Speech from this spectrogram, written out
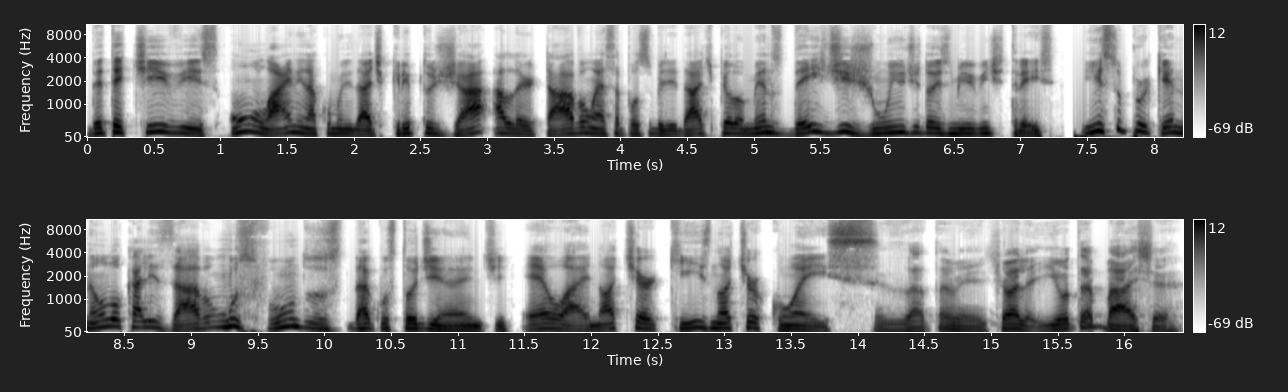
Detetives online na comunidade cripto já alertavam essa possibilidade pelo menos desde junho de 2023. Isso porque não localizavam os fundos da custodiante. É why, not your keys, not your coins. Exatamente. Olha, e outra baixa.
